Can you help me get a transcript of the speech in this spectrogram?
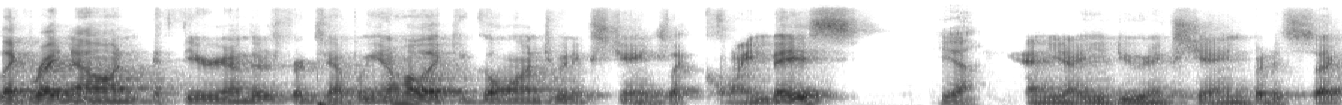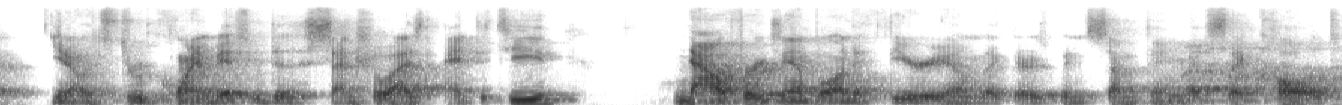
like right now on Ethereum, there's for example, you know how like you go on to an exchange like Coinbase. Yeah. And you know, you do an exchange, but it's like, you know, it's through Coinbase, which is a centralized entity. Now, for example, on Ethereum, like there's been something that's like called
